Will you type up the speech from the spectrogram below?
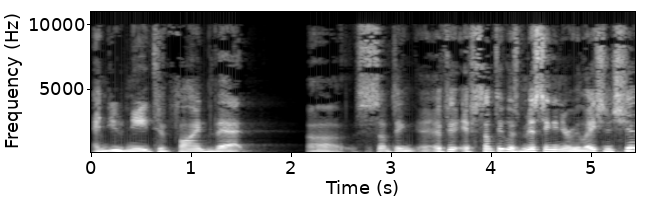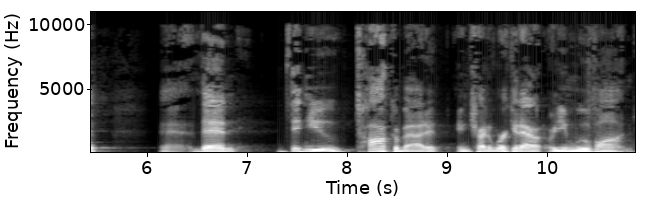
and you need to find that, uh, something, if, if something was missing in your relationship, uh, then, then you talk about it and try to work it out or you move on.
